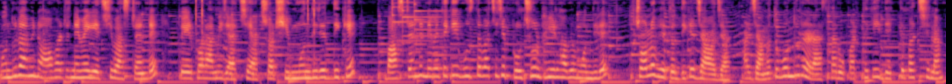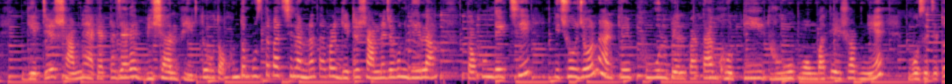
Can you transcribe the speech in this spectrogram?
বন্ধুরা আমি নবাবহাটে নেমে গেছি বাস স্ট্যান্ডে। তো এরপর আমি যাচ্ছি একশো শিব মন্দিরের দিকে। বাস স্ট্যান্ডে নেমে থেকেই বুঝতে পারছি যে প্রচুর ভিড় হবে মন্দিরে। চলো ভেতর দিকে যাওয়া যাক। আর জানো তো বন্ধুরা, রাস্তার ওপার থেকেই দেখতে পাচ্ছিলাম গেটের সামনে এক একটা জায়গায় বিশাল ভিড়। তো তখন তো বুঝতে পারছিলাম না, তারপর গেটের সামনে যখন গেলাম, তখন দেখছি কিছুজন আর কি ওই ফুল, বেলপাতা, ঘটি, ধূপ, মোমবাতি এসব নিয়ে বসেছে। তো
